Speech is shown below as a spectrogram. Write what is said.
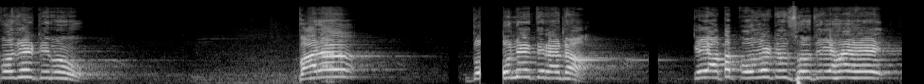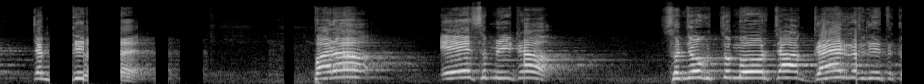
ਪੋਜ਼ਿਟਿਵ ਹੋ। ਪਰ ਦੋਨੇ ਤਰ੍ਹਾਂ ਦਾ ਕਿ ਆਪਾਂ ਪੋਜ਼ਿਟਿਵ ਸੋਚ ਰਿਹਾ ਹੈ ਚੰਗੀ ਹੈ। ਪਰ ਇਸ ਮੀਟਰ ਸੰਯੁਕਤ ਮੋਰਚਾ ਗੈਰ ਰਾਜਨੀਤਿਕ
